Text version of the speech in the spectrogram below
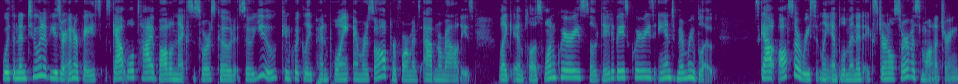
With an intuitive user interface, Scout will tie bottlenecks to source code so you can quickly pinpoint and resolve performance abnormalities like N plus 1 queries, slow database queries, and memory bloat. Scout also recently implemented external service monitoring,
